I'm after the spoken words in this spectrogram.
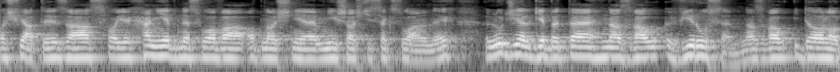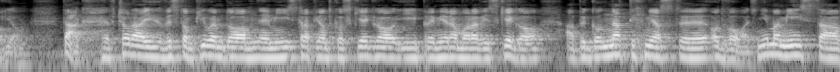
oświaty, za swoje haniebne słowa odnośnie mniejszości seksualnych, ludzi LGBT nazwał wirusem, nazwał ideologią. Tak, wczoraj wystąpiłem do ministra Piątkowskiego i premiera Morawieckiego, aby go natychmiast e, odwołać. Nie ma miejsca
